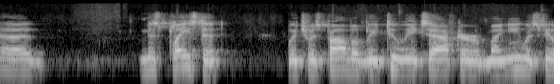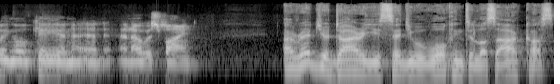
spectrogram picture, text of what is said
uh, misplaced it, which was probably two weeks after my knee was feeling okay and, and, and I was fine. I read your diary. You said you were walking to Los Arcos.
